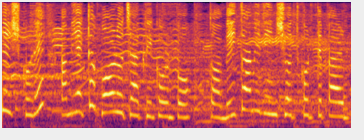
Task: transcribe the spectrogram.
শেষ করে আমি একটা বড় চাকরি করব। তবেই তো আমি ঋণ শোধ করতে পারব।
